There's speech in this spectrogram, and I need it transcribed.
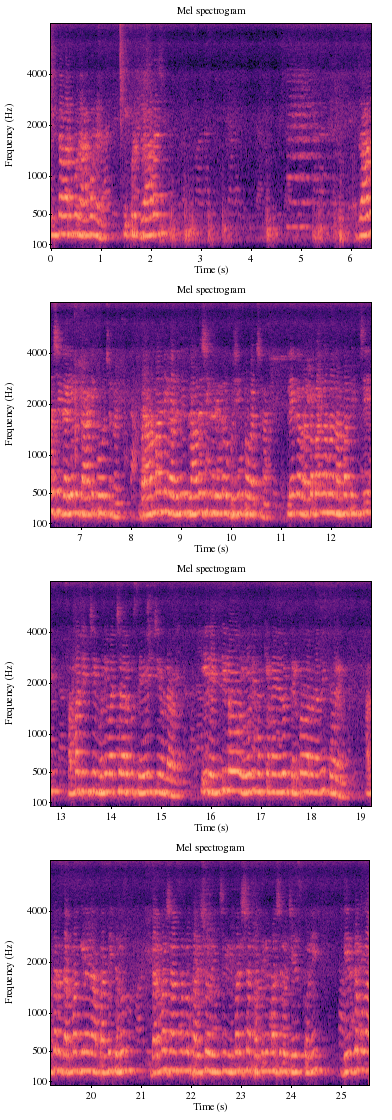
ఇంతవరకు రాకుండా ఇప్పుడు ద్వాదశి ద్వాదశి గడియలు దాటిపోవచ్చున. బ్రాహ్మణ్ణి వదిలి ద్వాదశి గడియలో భుజింపవచ్చున. లేక వ్రతభంగంలో నమ్మతించి సమ్మతించి ముని వచ్చే వరకు సేవించి ఉండడం. ఈ రెండిలో ఏది ముఖ్యమైనదో తెలుపవలనని కోరాను. అంతట ధర్మజ్ఞులైన పండితులు ధర్మశాస్త్రంలో పరిశోధించి విమర్శ ప్రతి విమర్శలు చేసుకొని దీర్ఘముగా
